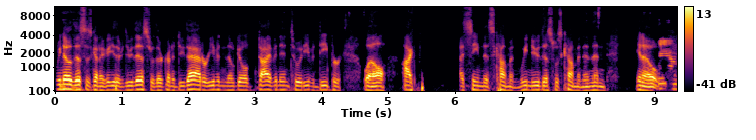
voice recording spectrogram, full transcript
We know this is going to either do this or they're going to do that, or even they'll go diving into it even deeper. Well, I I seen this coming. We knew this was coming, and then you know Yeah.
